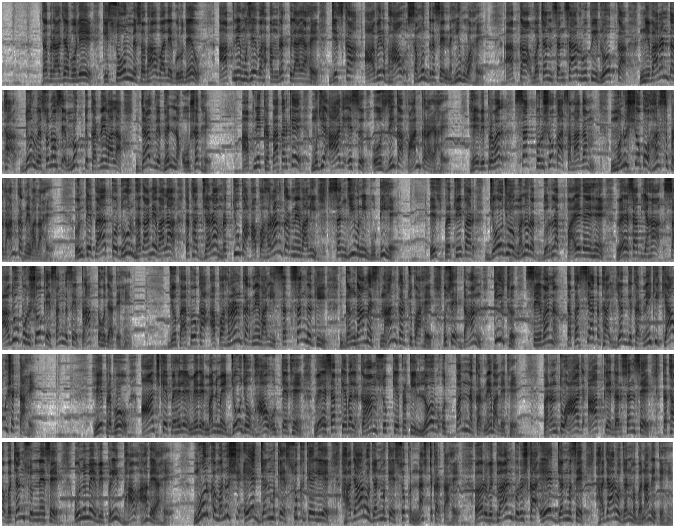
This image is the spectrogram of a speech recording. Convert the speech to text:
तब राजा बोले कि, सौम्य स्वभाव वाले गुरुदेव, आपने मुझे वह अमृत पिलाया है, जिसका आविर्भाव समुद्र से नहीं हुआ है। आपका वचन संसार रूपी रोग का निवारण तथा दुर्व्यसनों से मुक्त करने वाला द्रव्य भिन्न औषध है। आपने कृपा करके मुझे आज इस औषधि का पान कराया है। हे विप्रवर, सत्पुरुषों का समागम मनुष्यों को हर्ष प्रदान करने वाला है। उनके पैप को दूर भगाने वाला तथा जरा मृत्यु का अपहरण करने वाली संजीवनी बूटी है। इस पृथ्वी पर जो जो मनोरथ दुर्लभ पाए गए हैं वह सब यहाँ साधु पुरुषों के संग से प्राप्त हो जाते हैं। जो पापों का अपहरण करने वाली सत्संग की गंगा में स्नान कर चुका है, उसे दान, तीर्थ, सेवन, तपस्या तथा यज्ञ करने की क्या आवश्यकता है? हे प्रभु, आज के पहले मेरे मन में जो जो भाव उठते थे, वे सब केवल काम सुख के प्रति लोभ उत्पन्न करने वाले थे। परंतु आज आपके दर्शन से तथा वचन सुनने से उनमें विपरीत भाव आ गया है। मूर्ख मनुष्य एक जन्म के सुख के लिए हज़ारों जन्म के सुख नष्ट करता है और विद्वान पुरुष का एक जन्म से हज़ारों जन्म बना लेते हैं।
